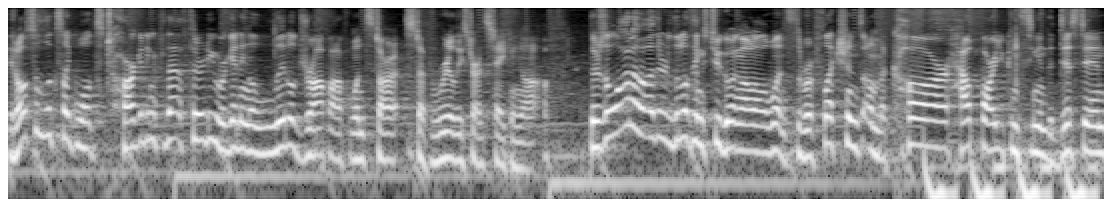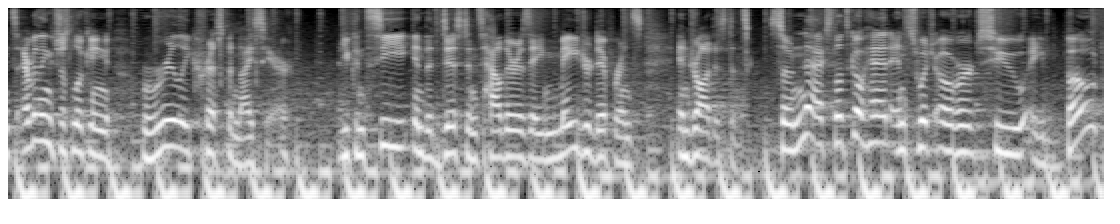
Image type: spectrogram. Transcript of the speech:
It also looks like while it's targeting for that 30, we're getting a little drop off when stuff really starts taking off. There's a lot of other little things too going on all at once. The reflections on the car, how far you can see in the distance, everything's just looking really crisp and nice here. You can see in the distance how there is a major difference in draw distance. So next, let's go ahead and switch over to a boat.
